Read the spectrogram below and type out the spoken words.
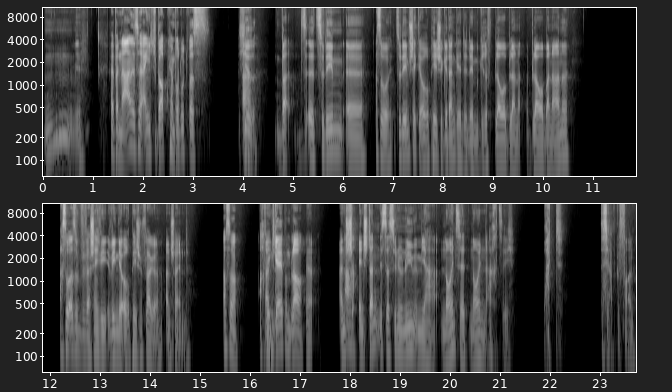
Weil Banane ist ja eigentlich überhaupt kein Produkt, was hier. Wa- äh, zudem, äh, achso, zudem steckt der europäische Gedanke hinter dem Begriff blaue, Blan blaue Banane. Achso, also wahrscheinlich wegen, wegen der europäischen Flagge, anscheinend. Achso. Ach, wegen Ansch- Gelb und Blau. Ansch Ah. Entstanden ist das Synonym im Jahr 1989. What? Das ist ja abgefahren.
